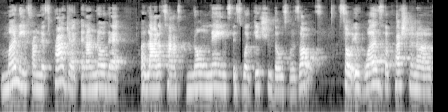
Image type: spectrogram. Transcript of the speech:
money from this project. And I know that a lot of times known names is what gets you those results. So it was the question of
